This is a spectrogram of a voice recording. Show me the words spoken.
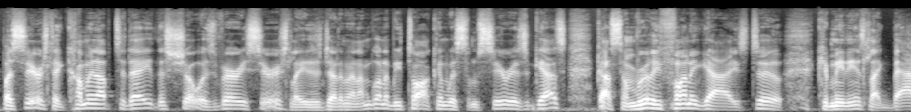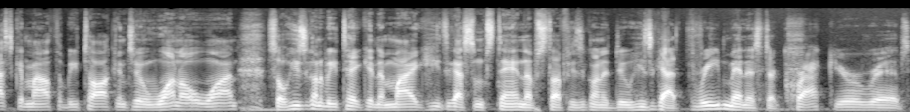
but seriously, coming up today, the show is very serious, ladies and gentlemen. I'm going to be talking with some serious guests. Got some really funny guys, too. Comedians like Basketmouth will be talking to 101. So he's going to be taking the mic. He's got some stand up stuff he's going to do. He's got three minutes to crack your ribs.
